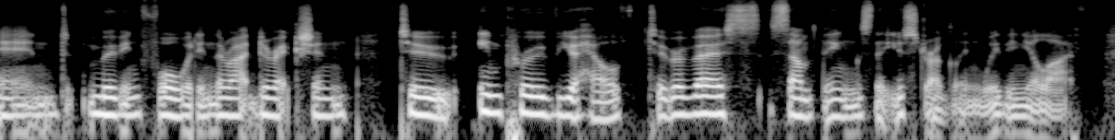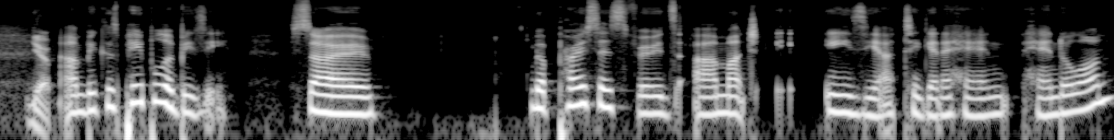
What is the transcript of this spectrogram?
and moving forward in the right direction to improve your health, to reverse some things that you're struggling with in your life. Yep. Um, because people are busy. So, but processed foods are much easier to get a hand, handle on.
